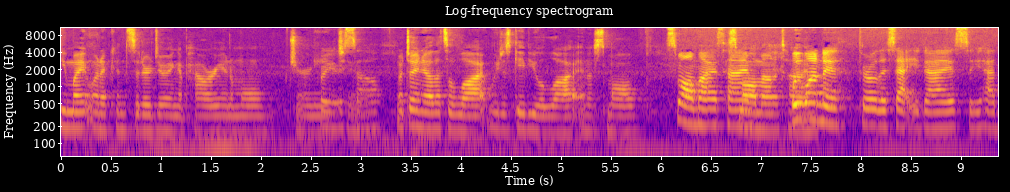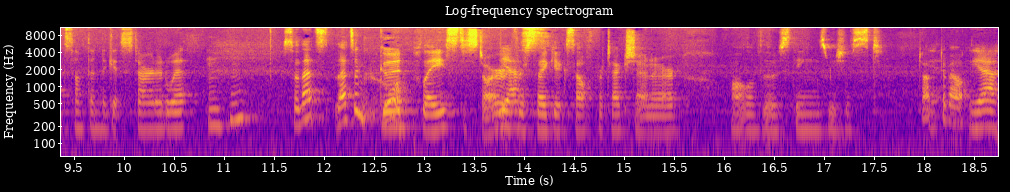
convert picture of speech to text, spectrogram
you might want to consider doing a power animal journey For too. yourself. Which I know that's a lot. We just gave you a lot in a small Small amount of time. small amount of time. We wanted to throw this at you guys, so you had something to get started with. hmm So that's that's a good place to start for psychic self protection or all of those things we just talked Yeah. about. Yeah.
